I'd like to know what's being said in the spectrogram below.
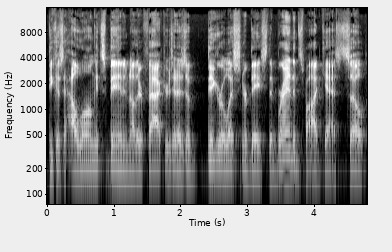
because of how long it's been and other factors, it has a bigger listener base than Brandon's podcast. So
